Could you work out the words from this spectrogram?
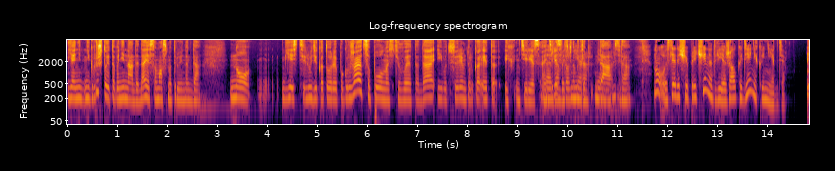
я не, не говорю, что этого не надо, да, я сама смотрю иногда, но есть люди, которые погружаются полностью в это, да, и вот все время только это их интересы. А Должна интересы быть должны мера, быть... мера да, да. Ну, следующая причина две. Жалко денег и негде.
